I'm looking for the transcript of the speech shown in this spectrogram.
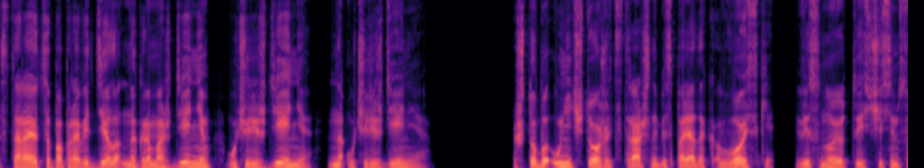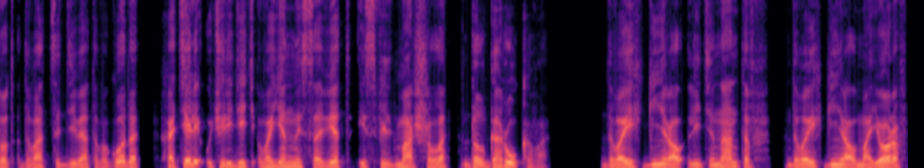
стараются поправить дело нагромождением учреждения на учреждение. Чтобы уничтожить страшный беспорядок в войске, весною 1729 года хотели учредить военный совет из фельдмаршала Долгорукова, двоих генерал-лейтенантов, двоих генерал-майоров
